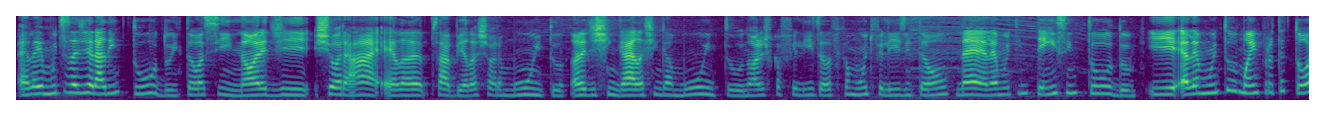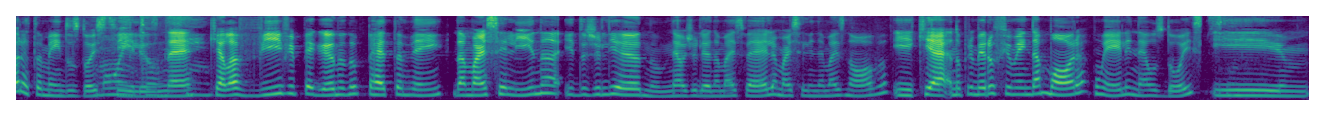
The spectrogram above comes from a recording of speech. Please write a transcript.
ela é muito exagerada em tudo. Então, assim, na hora de chorar, ela, sabe, ela chora muito. Na hora de xingar, ela xinga muito. Na hora de ficar feliz, ela fica muito feliz. Então, né, ela é muito intensa em tudo. E ela é muito mãe protetora também dos dois muito, filhos, né? Sim. Que ela vive pegando no pé também da Marcelina e do Juliano, né? O Juliano é mais velho, a Marcelina é mais nova. E que é, no primeiro filme ainda mora com ele, né? Os os dois. E,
